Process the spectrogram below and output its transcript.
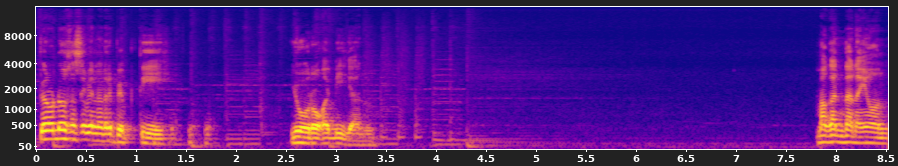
Pero doon sa 750 euro kaibigan, maganda na yon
